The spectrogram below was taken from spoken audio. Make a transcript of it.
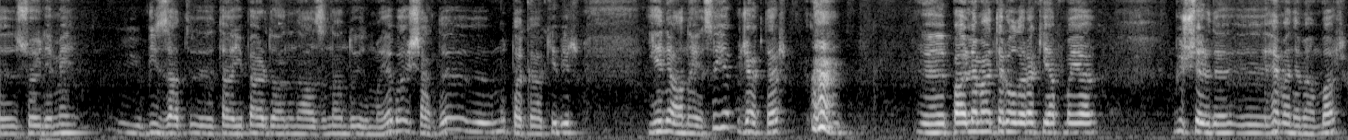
e, söylemi e, bizzat e, Tayyip Erdoğan'ın ağzından duyulmaya başlandı. E, mutlaka ki bir yeni anayasa yapacaklar. e, parlamenter olarak yapmaya güçleri de e, hemen hemen var.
